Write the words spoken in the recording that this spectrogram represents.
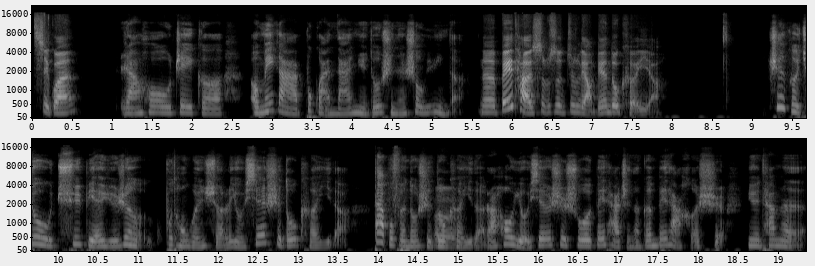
器官，然后这个 omega 不管男女都是能受孕的。那贝塔是不是就是两边都可以啊？这个就区别于任不同文学了，有些是都可以的，大部分都是都可以的。然后有些是说贝塔只能跟贝塔合适，因为他们。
